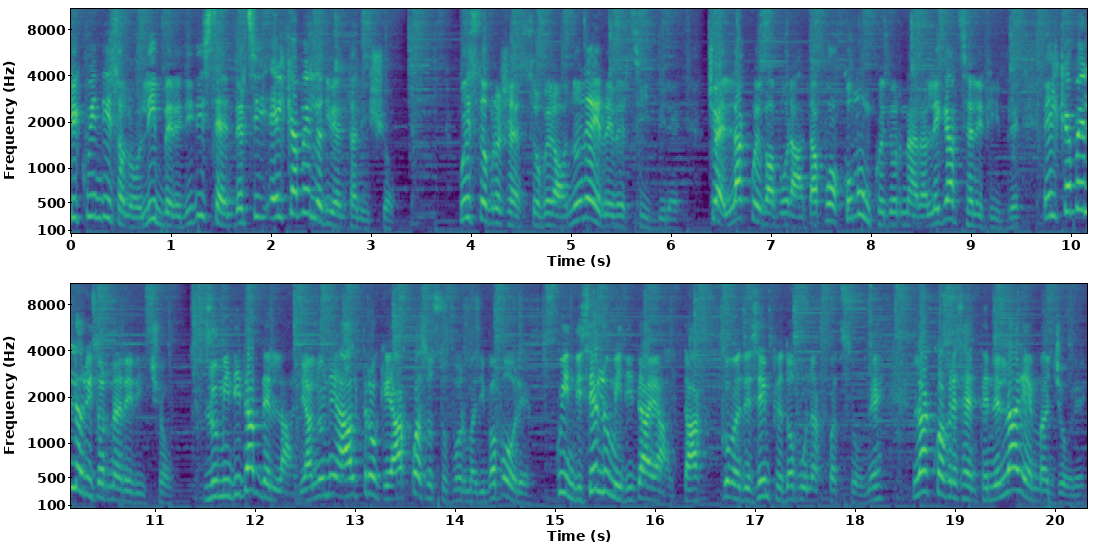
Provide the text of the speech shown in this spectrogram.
che quindi sono libere di distendersi e il capello diventa liscio. Questo processo però non è irreversibile, cioè l'acqua evaporata può comunque tornare a legarsi alle fibre e il capello ritornare riccio. L'umidità dell'aria non è altro che acqua sotto forma di vapore, quindi se l'umidità è alta, come ad esempio dopo un acquazzone, l'acqua presente nell'aria è maggiore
